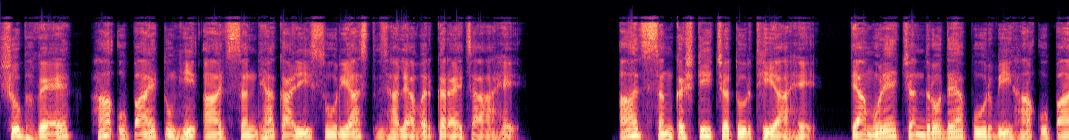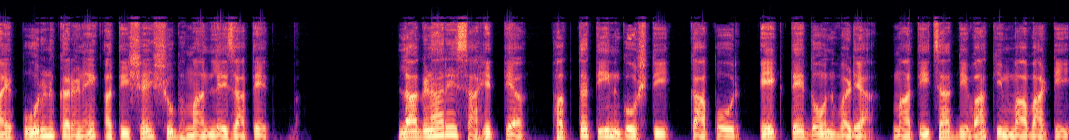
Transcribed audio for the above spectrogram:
शुभ वेळ हा उपाय तुम्ही आज संध्याकाळी सूर्यास्त झाल्यावर करायचा आहे. आज संकष्टी चतुर्थी आहे त्यामुळे चंद्रोदयापूर्वी हा उपाय पूर्ण करणे अतिशय शुभ मानले जाते. लागणारे साहित्य फक्त तीन गोष्टी कापूर एक ते दोन वड्या मातीचा दिवा किंवा वाटी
